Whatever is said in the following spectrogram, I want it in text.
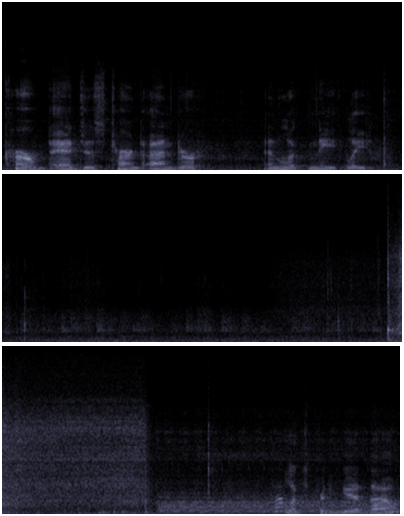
curved edges turned under and look neatly. That looks pretty good though.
